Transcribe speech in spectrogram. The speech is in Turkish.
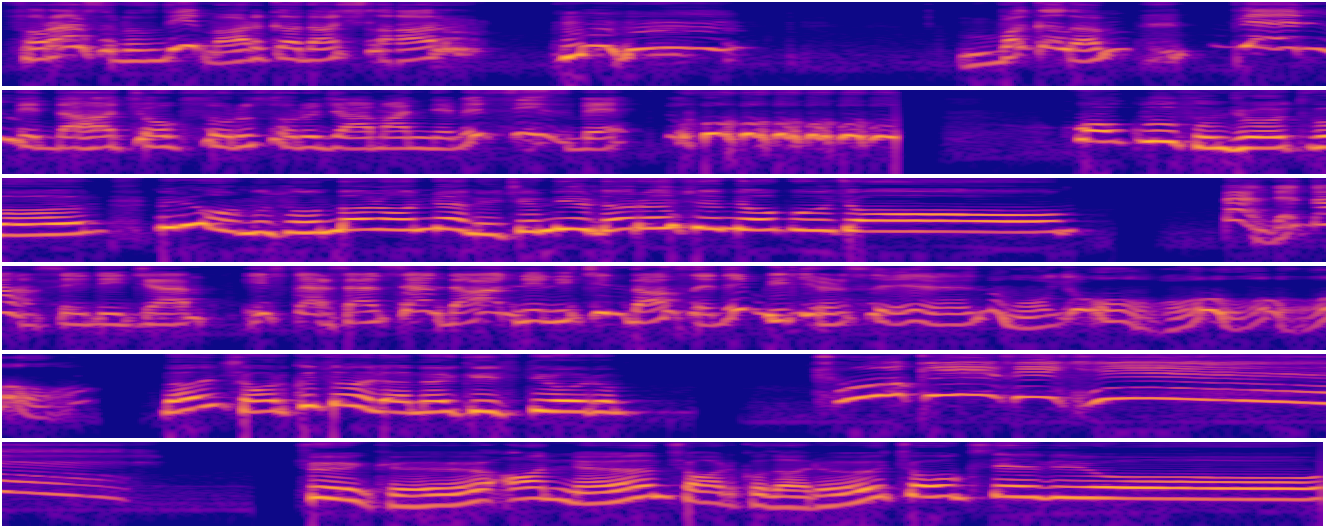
Sorarsınız değil mi arkadaşlar? Hı hı. Bakalım ben mi daha çok soru soracağım anneme siz mi? Haklısın Cetvel. Biliyor musun ben annem için bir de resim yapacağım. Ben de dans edeceğim. İstersen sen de annen için dans edebilirsin. Oy. Ben şarkı söylemek istiyorum. Çok iyi fikir. Çünkü annem şarkıları çok seviyor.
